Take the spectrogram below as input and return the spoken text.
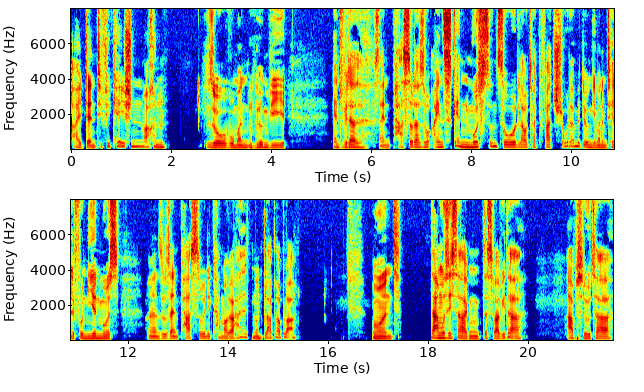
Online-Identification machen. So, wo man Mhm. irgendwie entweder seinen Pass oder so einscannen muss und so lauter Quatsch oder mit irgendjemandem telefonieren muss und dann so seinen Pass so in die Kamera halten und bla bla bla. Und da muss ich sagen, das war wieder absoluter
